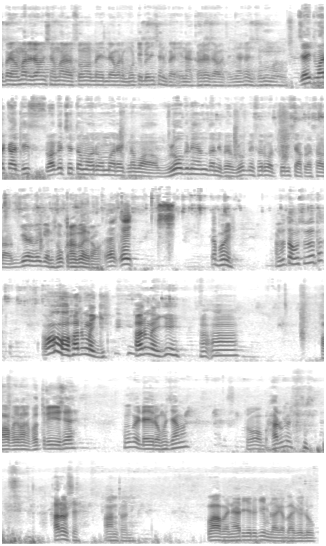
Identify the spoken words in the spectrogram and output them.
તો ભાઈ અમારે જવાનું છે, અમારા સોનલભાઈ એટલે અમારા મોટી બેન છે ને ભાઈ, એના ઘરે જવાનું છે, ત્યાં છે ને જમવાનું. જય દ્વારકાધીશ, સ્વાગત છે તમારું અમારા એક નવા વ્લોગની અંદર ને ભાઈ, વ્લોગની શરૂઆત કરી છે આપણા સાડા અગિયાર વાગ્યા છોકરા જોઈ રહ્યા એ એ ભૂરી, આમ જોતા હું શું જોતા? ઓહો, હરમાઈ ગઈ હરમાઈ ગઈ. હા ભાઈ મારા ભત્રીજી છે. હું કઈ ડાયરો મજામાં? તો સારું સારું છે, વાંધો નહીં. વાહ ભાઈ નારિયેરું કેમ લાગે બાકી લુક?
